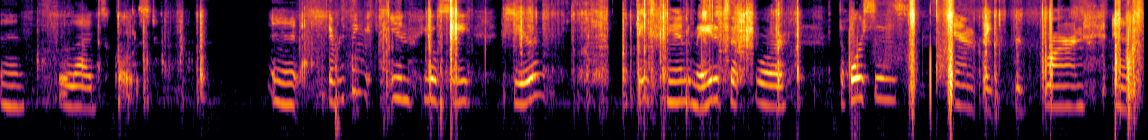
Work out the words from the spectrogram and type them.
and slides closed. And everything in you'll see here is handmade except for the horses and like the barn and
